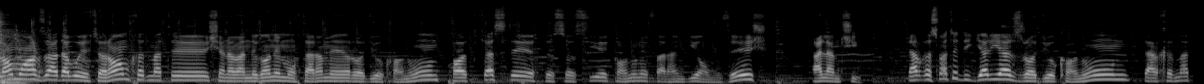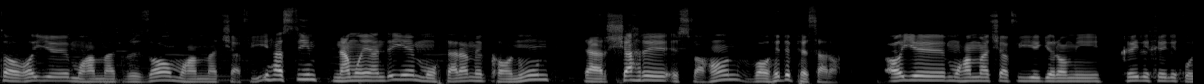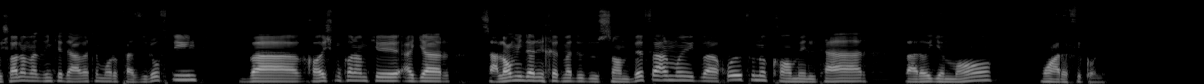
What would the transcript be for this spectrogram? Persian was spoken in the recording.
سلام و عرض ادب و احترام خدمت شنوندگان محترم رادیو کانون پادکست اختصاصی کانون فرهنگی آموزش قلمچی. در قسمت دیگری از رادیو کانون در خدمت آقای محمد رضا محمد شفیعی هستیم. نماینده محترم کانون در شهر اصفهان واحد پسران. آقای محمد شفیعی گرامی خیلی خیلی خوشحالم از اینکه دعوت ما رو پذیرفتین و خواهش می‌کنم که اگر سلامی دارین خدمت دوستان بفرمایید و خودتون رو کاملتر برای ما معرفی کنید.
